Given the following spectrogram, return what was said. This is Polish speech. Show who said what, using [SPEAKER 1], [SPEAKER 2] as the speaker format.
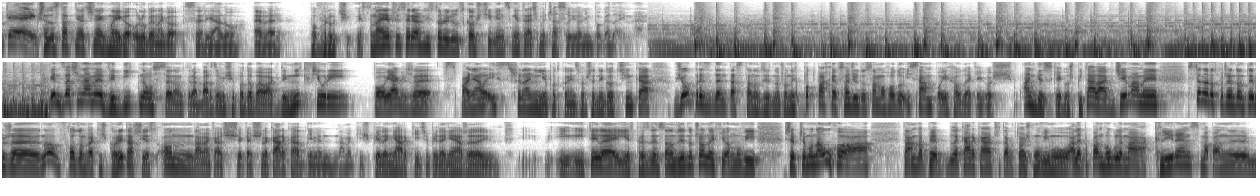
[SPEAKER 1] Okej, okay, przedostatni odcinek mojego ulubionego serialu ever powrócił. Jest to najlepszy serial w historii ludzkości, więc nie traćmy czasu i o nim pogadajmy. Więc zaczynamy wybitną sceną, która bardzo mi się podobała, gdy Nick Fury po jakże wspaniałej strzelaninie pod koniec poprzedniego odcinka wziął prezydenta Stanów Zjednoczonych pod pachę, wsadził do samochodu i sam pojechał do jakiegoś angielskiego szpitala, gdzie mamy scenę rozpoczętą tym, że no, wchodzą w jakiś korytarz, jest on, tam jakaś, jakaś lekarka, nie wiem, tam jakieś pielęgniarki czy pielęgniarze i, i, tyle i jest prezydent Stanów Zjednoczonych i on mówi, szepcze mu na ucho, a tam lekarka czy tam ktoś mówi mu, ale pan w ogóle ma clearance, ma pan, y,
